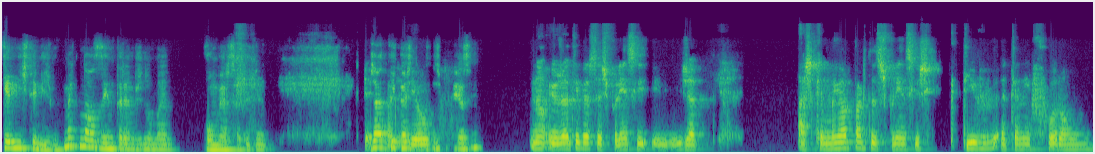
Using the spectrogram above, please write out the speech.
cristianismo. Como é que nós entramos numa conversa Já tiveste essa eu experiência? não, eu já tive essa experiência e já acho que a maior parte das experiências que tive até nem foram.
